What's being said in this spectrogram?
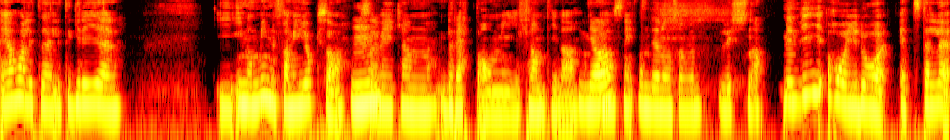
jag har lite, lite grejer i, inom min familj också. Mm. Så vi kan berätta om i framtida Ja. avsnitt. Om det är någon som vill lyssna. Men vi har ju då ett ställe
